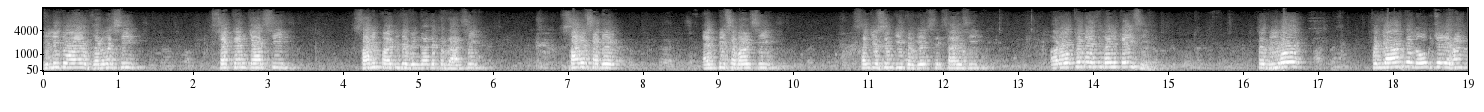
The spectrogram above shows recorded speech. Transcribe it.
ਦਿੱਲੀ ਤੋਂ ਆਏ ਅਬਜ਼ਰਵਰ ਸੀ ਸੈਕਟਰ ਇੰਚਾਰਜ ਸੀ, ਸਾਰੀ ਪਾਰਟੀ ਦੇ ਵਿੰਗਾਂ ਦੇ ਪ੍ਰਧਾਨ ਸੀ, ਸਾਰੇ ਸਾਡੇ ਐਮਪੀ ਸਭਾਨ ਸੀ, ਸੰਜੇ ਸਿੰਘ ਜੀ ਦੁਰਗੇਸ਼ ਸਿੰਘ ਸਾਰੇ ਸੀ। ਔਰ ਉੱਥੇ ਮੈਂ ਇੱਕ ਗੱਲ ਕਹੀ ਸੀ ਤੇ ਵੀਰੋ, ਪੰਜਾਬ ਦੇ ਲੋਕ ਜਿਹੜੇ ਹਨ,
